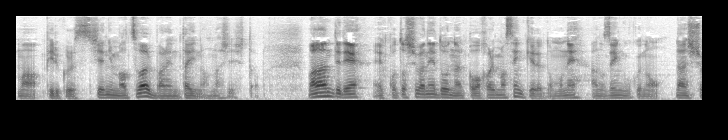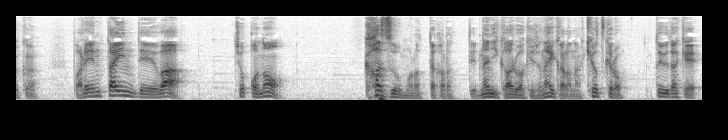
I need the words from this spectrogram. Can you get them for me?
まあ、ピルクル土屋にまつわるバレンタインの話でした。まあ、なんでね、え今年はね、どうなるかわかりませんけれどもね、あの、全国の男子諸君、バレンタインデーは、チョコの数をもらったからって何かあるわけじゃないからな。気をつけろ。というだけ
